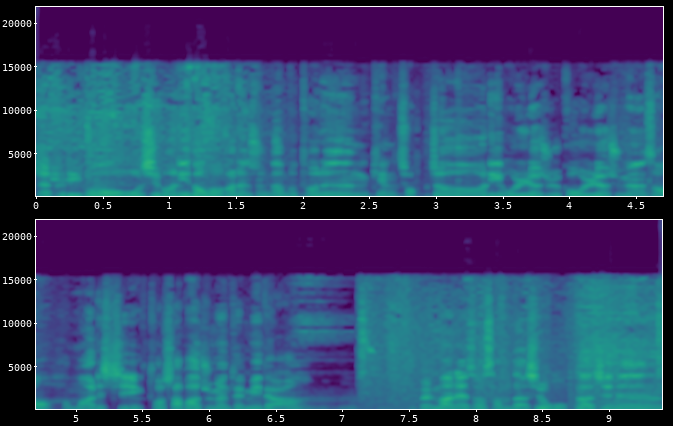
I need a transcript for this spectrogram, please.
자 그리고 50원이 넘어가는 순간부터는 그냥 적절히 올려줄 거 올려주면서 한 마리씩 더 잡아주면 됩니다. 웬만해서 3-5까지는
